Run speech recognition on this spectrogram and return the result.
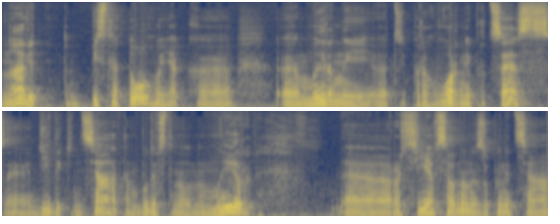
навіть там, після того, як е, мирний е, переговорний процес е, дійде кінця, там буде встановлено мир. е, Росія все одно не зупиниться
